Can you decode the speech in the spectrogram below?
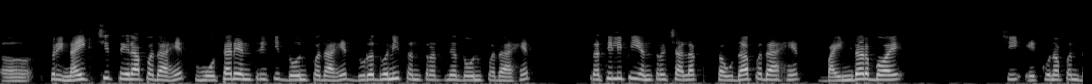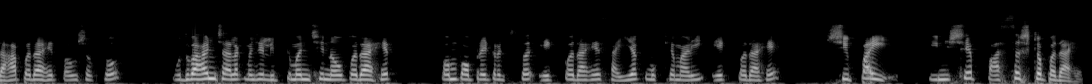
सॉरी नाईकची तेरा पदं आहेत मोटार यंत्रिकी दोन पदं आहेत दूरध्वनी तंत्रज्ञ दोन पदं आहेत प्रतिलिपी यंत्रचालक चौदा पदं आहेत बाइंडर बॉय ची एकूण आपण दहा पदं आहेत पाहू शकतो उद्वाहन चालक म्हणजे लिफ्टमनची नऊ पदं आहेत पंप ऑपरेटरचं एक पद आहे सहाय्यक मुख्य माळी एक पद आहे शिपाई तीनशे पासष्ट पद आहेत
